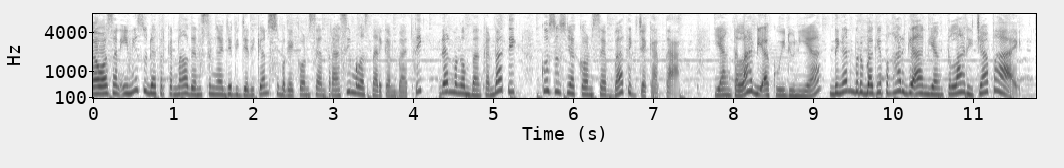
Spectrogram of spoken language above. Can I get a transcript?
Kawasan ini sudah terkenal dan sengaja dijadikan sebagai konsentrasi melestarikan batik dan mengembangkan batik, khususnya konsep batik Jakarta, yang telah diakui dunia dengan berbagai penghargaan yang telah dicapai.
